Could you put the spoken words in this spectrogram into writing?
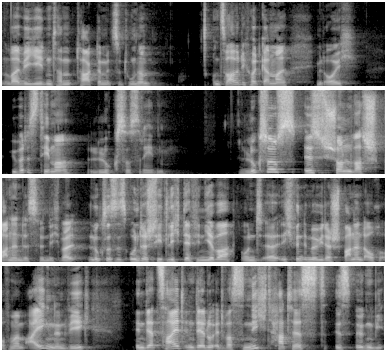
weil wir jeden Tag damit zu tun haben. Und zwar würde ich heute gerne mal mit euch über das Thema Luxus reden. Luxus ist schon was Spannendes, finde ich, weil Luxus ist unterschiedlich definierbar und äh, ich finde immer wieder spannend, auch auf meinem eigenen Weg. In der Zeit, in der du etwas nicht hattest, ist irgendwie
